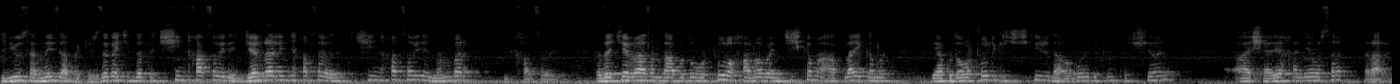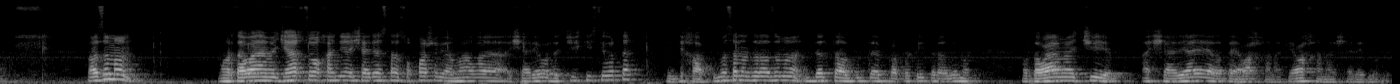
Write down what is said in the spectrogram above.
ویو سر نه اضافه کیږي ځکه چې دلته چی انتخاب شوی دی جنرال انتخاب شوی دی چی انتخاب شوی دی نمبر انتخاب شوی دی که زه چیرې راسم دا په دغو ټولو خانو باندې چی کوم اپلای کوم بیا په دغو ټولو کې چی کیږي دا وګورئ د ټولو سره چی راغلي اشاریه خانې ورسره راغلي لازم ورته وایم چې هر څو خانې اشاریه ستاسو خوښه وي هماغه اشاریه ورته چی کیسته ورته انتخاب کی مثلا زه راځم دلته او دلته پراپرټي ته راځم ورته وایم چې اشاریه یې راته یوه خانه یوه خانه اشاریه دی ولري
